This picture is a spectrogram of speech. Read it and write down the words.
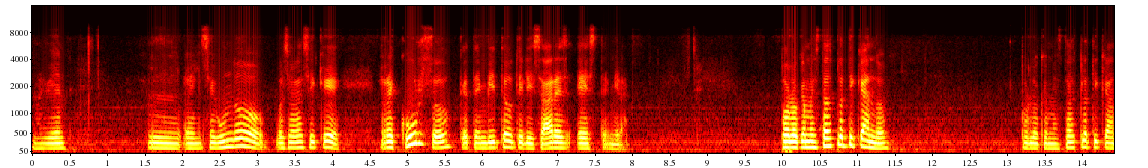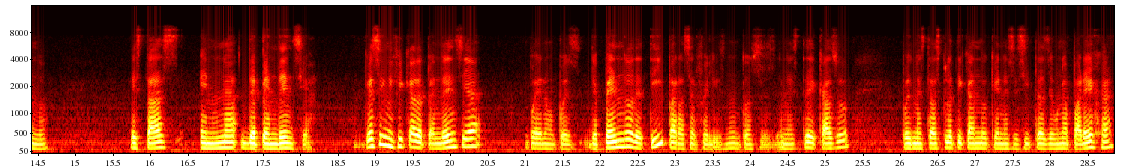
Muy bien. El, el segundo, pues ahora sí que recurso que te invito a utilizar es este, mira. Por lo que me estás platicando, por lo que me estás platicando, estás en una dependencia. ¿Qué significa dependencia? Bueno, pues dependo de ti para ser feliz, ¿no? Entonces, en este caso, pues me estás platicando que necesitas de una pareja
